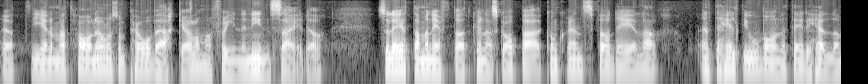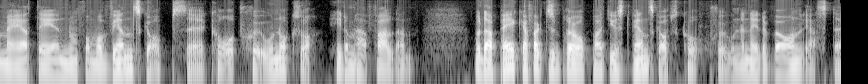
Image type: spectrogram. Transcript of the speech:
att genom att ha någon som påverkar eller man får in en insider så letar man efter att kunna skapa konkurrensfördelar, inte helt ovanligt är det heller med att det är någon form av vänskapskorruption också i de här fallen. Och där pekar faktiskt Brå på att just vänskapskorruptionen är det vanligaste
